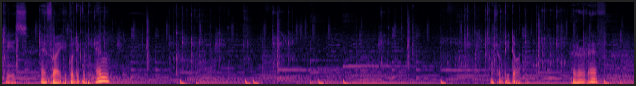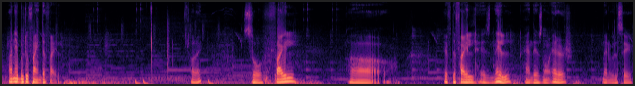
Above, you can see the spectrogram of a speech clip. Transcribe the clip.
Case fi equal to equal to nil. Fmt dot error f. Unable to find the file so file uh, if the file is nil and there's no error then we'll say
